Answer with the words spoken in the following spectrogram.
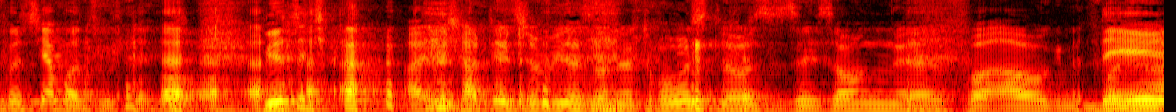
fürs Jammern zuständig. Wir sind ja ich hatte jetzt schon wieder so eine trostlose Saison äh, vor Augen. Nee,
